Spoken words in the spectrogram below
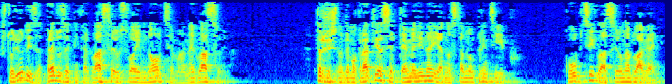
što ljudi za preduzetnika glasaju svojim novcem, a ne glasovima. Tržišna demokratija se temelji na jednostavnom principu. Kupci glasaju na blagajni.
